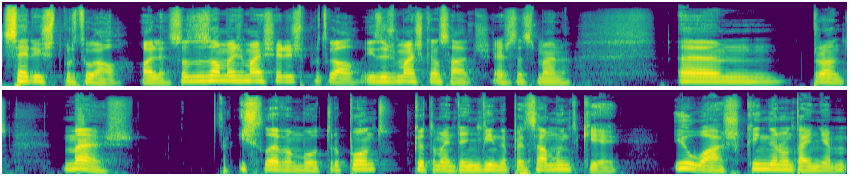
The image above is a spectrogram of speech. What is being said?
sérios de Portugal. Olha, sou dos homens mais sérios de Portugal e dos mais cansados esta semana. Um, pronto. Mas isto leva-me a outro ponto que eu também tenho vindo a pensar muito que é eu acho que ainda não tenho a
